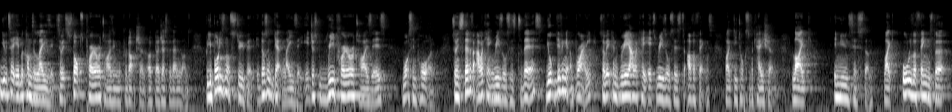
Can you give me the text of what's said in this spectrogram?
you would say it becomes lazy. So it stops prioritizing the production of digestive enzymes. But your body's not stupid. It doesn't get lazy. It just reprioritizes what's important. So instead of allocating resources to this, you're giving it a break so it can reallocate its resources to other things like detoxification, like immune system, like all of the things that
